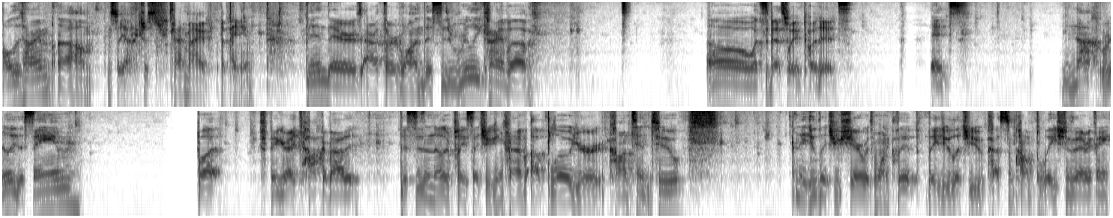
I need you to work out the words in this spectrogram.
all the time. Um, so yeah, just kind of my opinion. Then there's our third one. This is really kind of a oh, what's the best way to put it? It's not really the same, but figure I talk about it. This is another place that you can kind of upload your content to. And they do let you share with one clip. They do let you custom compilations and everything.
